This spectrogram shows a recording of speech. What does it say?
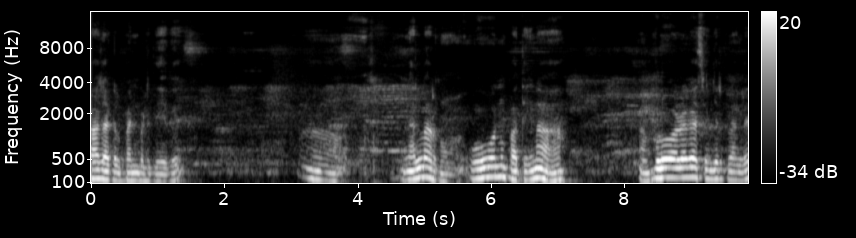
ராஜாக்கள் பயன்படுத்தியது. நல்லாயிருக்கும் ஒவ்வொன்றும் பார்த்தீங்கன்னா அவ்வளோ அழகாக செஞ்சுருக்குறாங்களே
